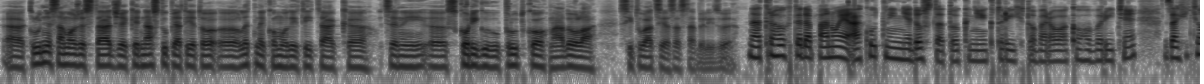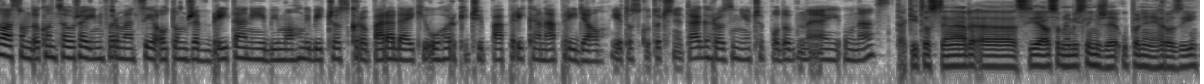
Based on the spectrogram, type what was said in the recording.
Kľudne sa môže stať, že keď nastúpia tieto letné komodity, tak ceny skorigujú prúdko nadol a situácia sa stabilizuje. Na trhoch teda panuje akutný nedostatok niektorých tovarov, ako hovoríte. Zachytila som dokonca už aj informácie o tom, že v Británii by mohli byť čoskoro paradajky, uhorky či paprika na príďal. Je to skutočne tak? Hrozí niečo podobné aj u nás? Takýto scenár si ja osobne myslím, že úplne nehrozí.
